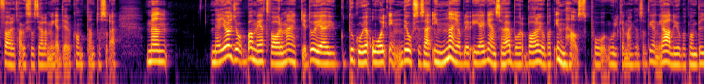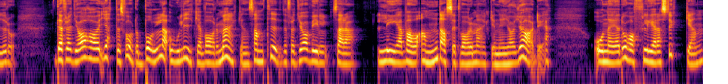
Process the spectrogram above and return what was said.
företag, sociala medier och content och sådär. Men när jag jobbar med ett varumärke, då, är jag ju, då går jag all in. Det är också så här, innan jag blev egen så har jag bara- bara jobbat in-house på olika marknadsavdelningar. Jag har aldrig jobbat på en byrå. Därför att jag har jättesvårt att bolla olika varumärken samtidigt. Därför att jag vill så här, leva och andas ett varumärke när jag gör det. Och när jag då har flera stycken,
